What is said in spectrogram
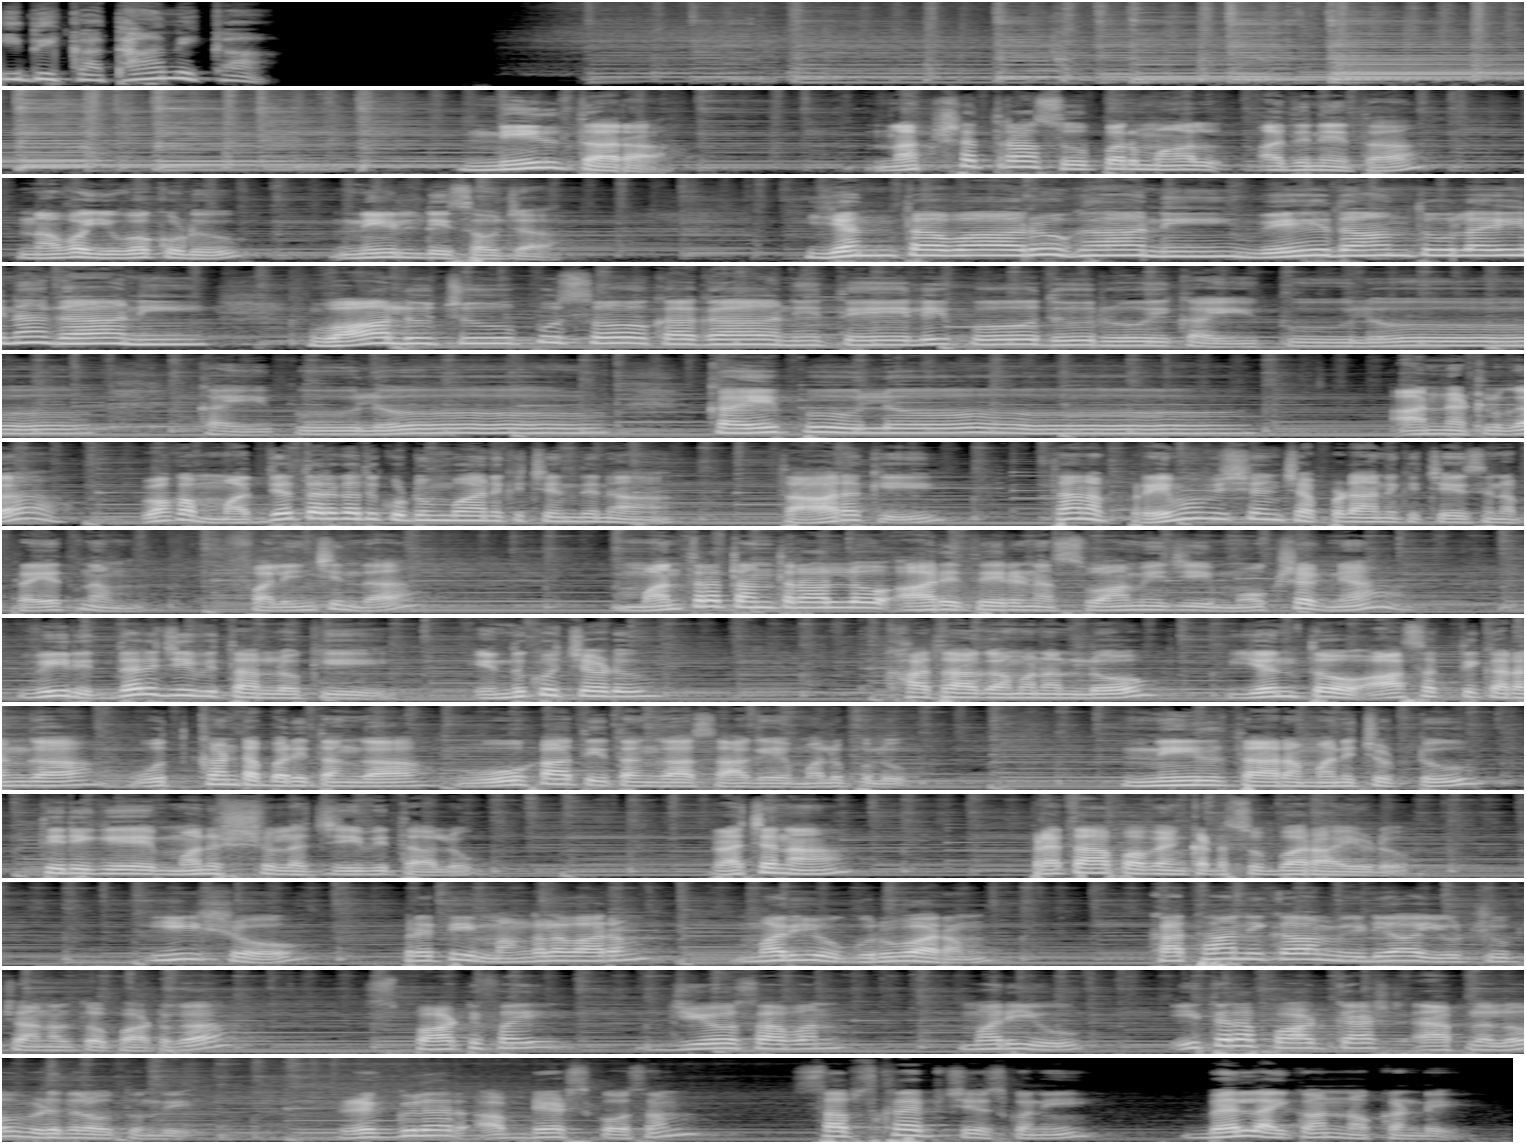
ఇది కథానిక. నీల్తారా నక్షత్ర super mall అధినేత నవ యువకుడు నీల్ డిసౌజా ఎంతవారు గాని వేదాంతులైన గాని వాలు చూపు సోకగాని తేలిపోదురోయ్ కైపులో కైపులో కైపులో. అన్నట్లుగా ఒక మధ్యతరగతి కుటుంబానికి చెందిన తారకి తన ప్రేమ విషయం చెప్పడానికి చేసిన ప్రయత్నం ఫలించిందా? మంత్రతంత్రాల్లో ఆరితేరిన స్వామీజీ మోక్షజ్ఞ వీరిద్దరి జీవితాల్లోకి ఎందుకొచ్చాడు? కథాగమనంలో ఎంతో ఆసక్తికరంగా ఉత్కంఠభరితంగా ఊహాతీతంగా సాగే మలుపులు నీల్తార మణి చుట్టూ తిరిగే మనుష్యుల జీవితాలు. రచన ప్రతాప వెంకట సుబ్బరాయుడు. ఈ షో ప్రతి మంగళవారం మరియు గురువారం కథానికా మీడియా యూట్యూబ్ ఛానల్తో పాటుగా స్పాటిఫై జియో సావన్ మరియు ఇతర పాడ్కాస్ట్ యాప్లలో విడుదలవుతుంది. రెగ్యులర్ అప్డేట్స్ కోసం సబ్స్క్రైబ్ చేసుకొని బెల్ ఐకాన్ నొక్కండి.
